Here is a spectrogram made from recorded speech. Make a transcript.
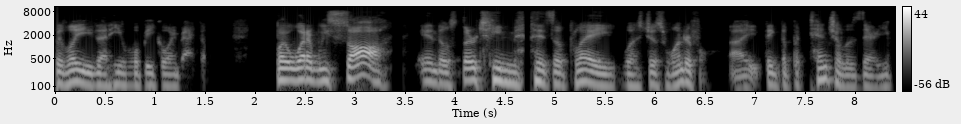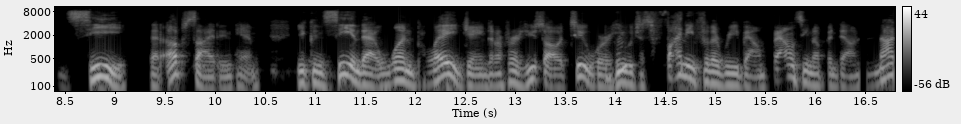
believe that he will be going back to. But what we saw in those 13 minutes of play was just wonderful. I think the potential is there. You can see that upside in him. You can see in that one play, James, and I'm sure you saw it too, where mm-hmm. he was just fighting for the rebound, bouncing up and down, not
